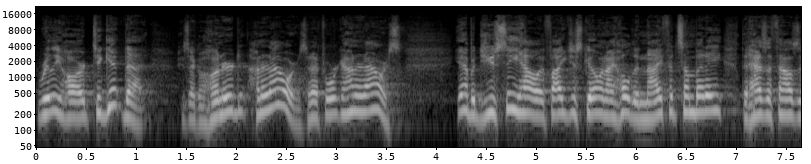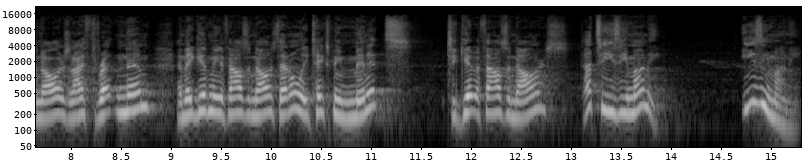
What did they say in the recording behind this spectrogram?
really hard to get that? He's like, 100, 100 hours. I'd have to work 100 hours. Yeah, but do you see how if I just go and I hold a knife at somebody that has $1,000 and I threaten them and they give me $1,000, that only takes me minutes to get $1,000? That's easy money. Easy money.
